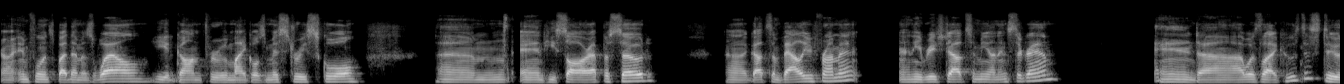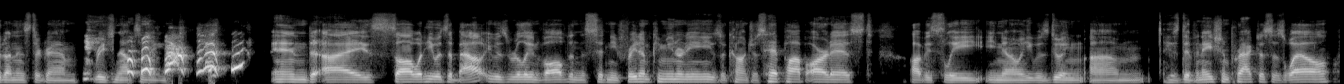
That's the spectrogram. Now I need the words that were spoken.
uh, influenced by them as well. He had gone through Michael's mystery school, um, and he saw our episode, uh, got some value from it, and he reached out to me on Instagram. And uh, I was like, "Who's this dude on Instagram reaching out to me?" and I saw what he was about. He was really involved in the Sydney Freedom community. He was a conscious hip hop artist obviously you know he was doing um, his divination practice as well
